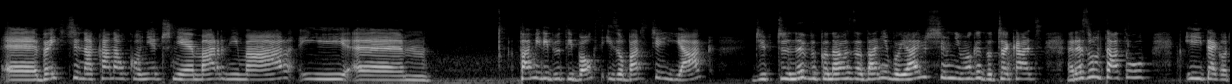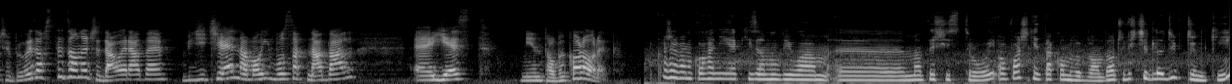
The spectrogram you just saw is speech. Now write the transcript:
e, wejdźcie na kanał koniecznie Marni Mar i em, Family Beauty Box i zobaczcie jak dziewczyny wykonały zadanie, bo ja już się nie mogę doczekać rezultatów i tego, czy były zawstydzone, czy dały radę. Widzicie, na moich włosach nadal e, jest miętowy kolorek. Pokażę Wam, kochani, jaki zamówiłam e, Matysi strój. O, właśnie tak on wygląda. Oczywiście dla dziewczynki.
